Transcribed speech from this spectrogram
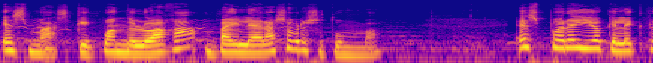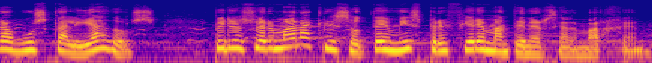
Es más, que cuando lo haga, bailará sobre su tumba. Es por ello que Electra busca aliados, pero su hermana Crisotemis prefiere mantenerse al margen.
